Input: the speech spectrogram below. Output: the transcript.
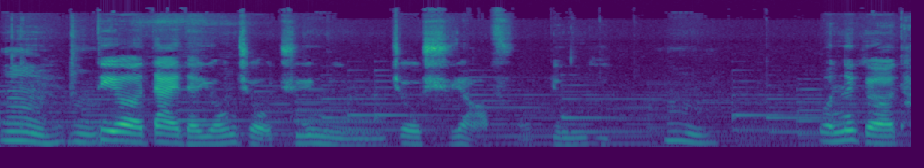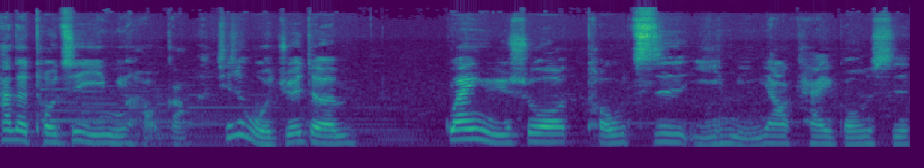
嗯，嗯，第二代的永久居民就需要服兵役，嗯，我那个他的投资移民好高，其实我觉得关于说投资移民要开公司，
